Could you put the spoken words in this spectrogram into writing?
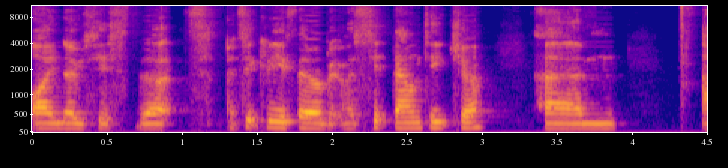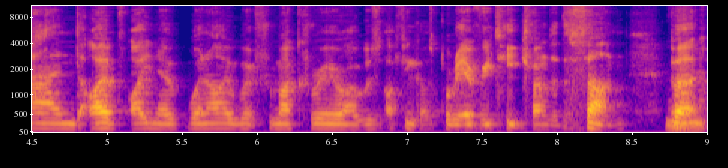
I noticed that particularly if they're a bit of a sit-down teacher, um, and I've, I, you know, when I went through my career, I was, I think I was probably every teacher under the sun. But mm.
